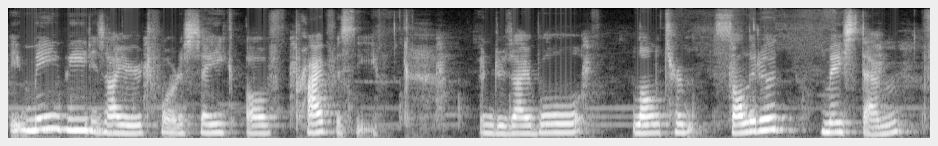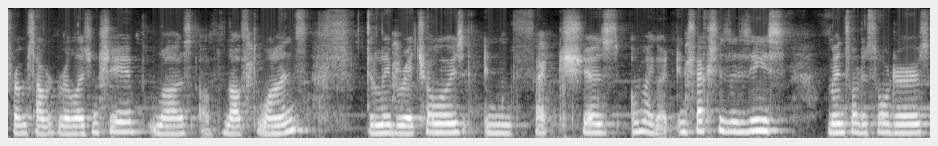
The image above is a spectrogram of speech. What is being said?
It may be desired for the sake of privacy. Undesirable long term solitude may stem from soured relationship, loss of loved ones, deliberate choice, infectious oh my god, infectious disease, mental disorders,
